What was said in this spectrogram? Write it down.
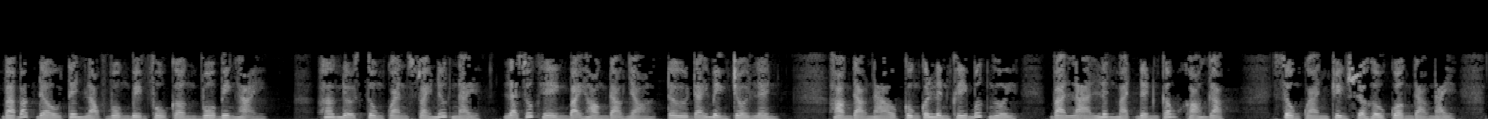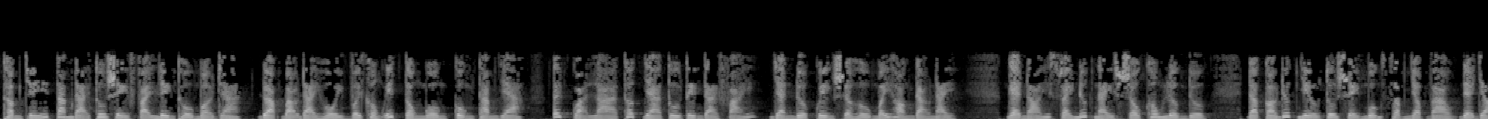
và bắt đầu tinh lọc vùng biển phụ cận vô biên hải. Hơn nữa xung quanh xoáy nước này lại xuất hiện bảy hòn đảo nhỏ từ đáy biển trồi lên. Hòn đảo nào cũng có linh khí bất người và là linh mạch đỉnh cấp khó gặp. Xung quanh chuyện sở hữu quần đảo này, thậm chí tam đại tu sĩ phải liên thủ mở ra đoạt bảo đại hội với không ít tông môn cùng tham gia. Kết quả là thất gia tu tiên đại phái giành được quyền sở hữu mấy hòn đảo này. Nghe nói xoáy nước này sâu không lường được, đã có rất nhiều tu sĩ muốn xâm nhập vào để dò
